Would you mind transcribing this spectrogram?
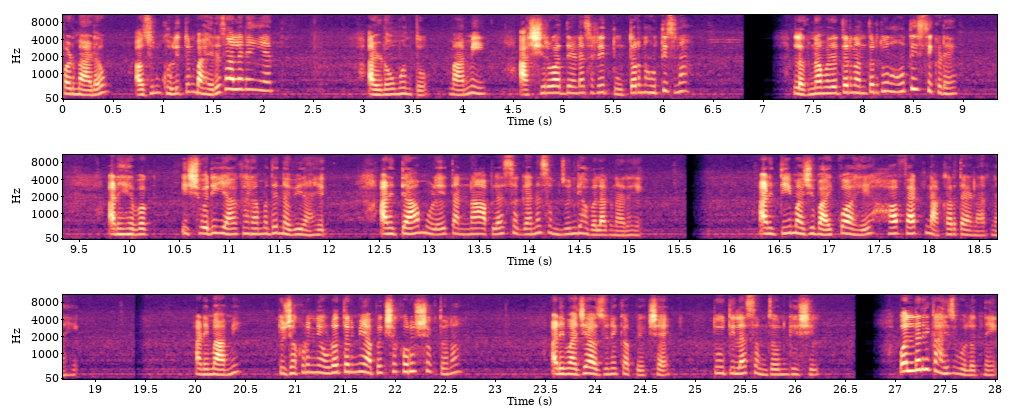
पण मॅडम अजून खोलीतून बाहेरच आले नाही आहेत अर्णव म्हणतो मामी आशीर्वाद देण्यासाठी तू तर नव्हतीच ना? लग्नामध्ये तर नंतर तू नव्हतीच तिकडे. आणि हे बघ ईश्वरी या घरामध्ये नवीन आहेत आणि त्यामुळे त्यांना आपल्या सगळ्यांना समजून घ्यावं लागणार आहे. आणि ती माझी बायको आहे हा फॅक्ट नाकारता येणार नाही. आणि मामी तुझ्याकडून एवढं तर मी अपेक्षा करूच शकतो ना? आणि माझी अजून एक अपेक्षा आहे तू तिला समजावून घेशील. वल्लरी काहीच बोलत नाही.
